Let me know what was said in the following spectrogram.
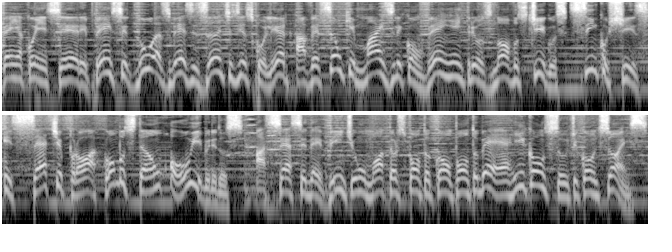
Venha conhecer e pense duas vezes antes de escolher a versão que mais lhe convém entre os novos Tigos 5X e 7 Pro a combustão ou híbridos. Acesse d21motors.com.br e consulte condições.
